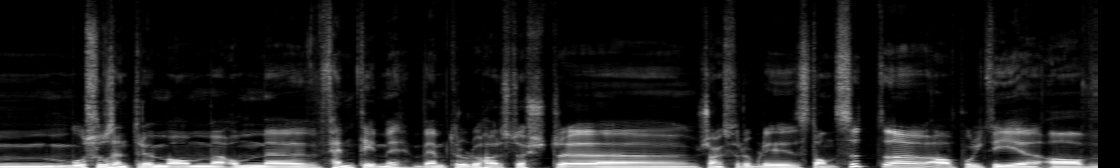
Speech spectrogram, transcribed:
um, Oslo sentrum om, om uh, fem timer, hvem tror du har størst uh, sjanse for å bli stanset av politiet, av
